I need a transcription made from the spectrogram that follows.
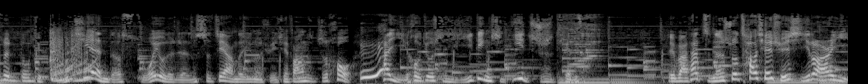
岁的东西，不见得所有的人是这样的一种学习方式。之后，他以后就是一定是一直是天才，对吧？他只能说超前学习了而已。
